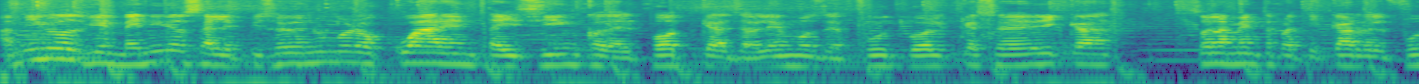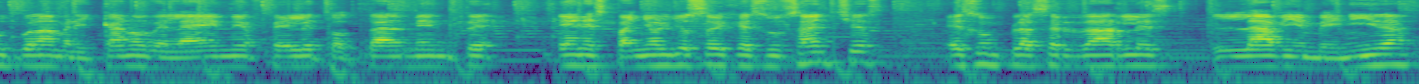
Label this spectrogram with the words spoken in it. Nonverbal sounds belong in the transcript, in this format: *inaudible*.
Amigos, bienvenidos al episodio número 45 del podcast de Hablemos de Fútbol que se dedica solamente a platicar del fútbol americano de la NFL totalmente en español. Yo soy Jesús Sánchez, es un placer darles la bienvenida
